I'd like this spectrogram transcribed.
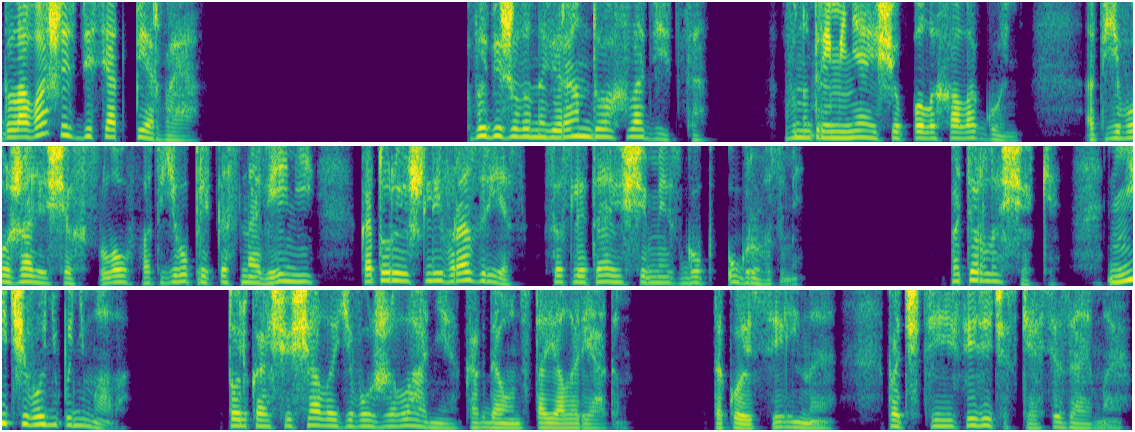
Глава 61. Выбежала на веранду охладиться. Внутри меня еще полыхал огонь. От его жалящих слов, от его прикосновений, которые шли вразрез со слетающими с губ угрозами. Потерла щеки, ничего не понимала. Только ощущала его желание, когда он стоял рядом. Такое сильное, почти физически осязаемое.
